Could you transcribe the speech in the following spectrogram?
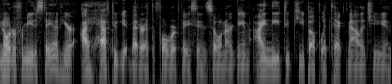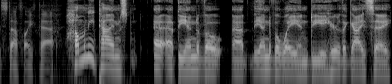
in order for me to stay on here, I have to get better at the forward facing sonar game. I need to keep up with technology and stuff like that. How many times at, the end of a at the end of a weigh-in do you hear the guy say,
